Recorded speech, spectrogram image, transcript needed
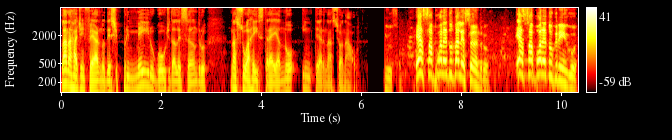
lá na Rádio Inferno, deste primeiro gol de D'Alessandro na sua reestreia no Internacional. Essa bola é do D'Alessandro. Essa bola é do gringo.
